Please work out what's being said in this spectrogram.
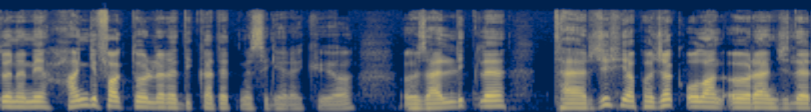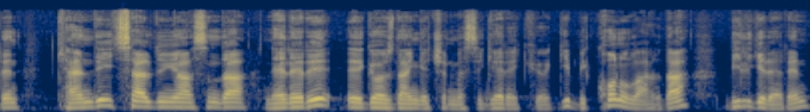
dönemi hangi faktörlere dikkat etmesi gerekiyor? Özellikle tercih yapacak olan öğrencilerin kendi içsel dünyasında neleri e, gözden geçirmesi gerekiyor gibi konularda bilgilerin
